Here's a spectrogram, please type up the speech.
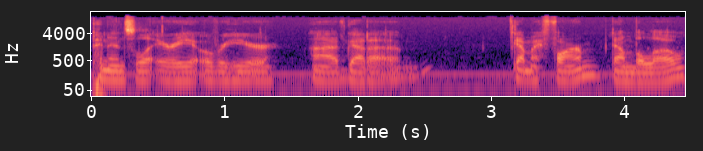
peninsula area over here. Uh, I've got a got my farm down below.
